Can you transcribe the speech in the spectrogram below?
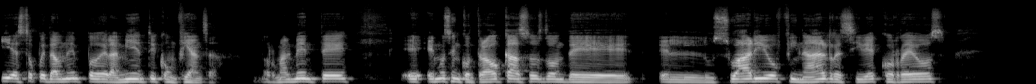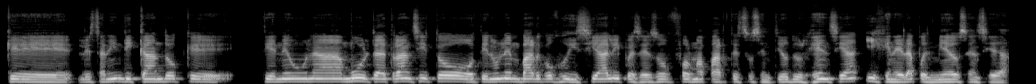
y esto pues da un empoderamiento y confianza. Normalmente eh, hemos encontrado casos donde el usuario final recibe correos que le están indicando que tiene una multa de tránsito o tiene un embargo judicial y pues eso forma parte de estos sentidos de urgencia y genera pues miedos y ansiedad.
